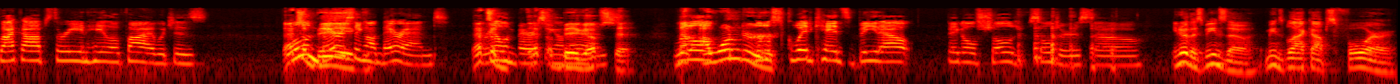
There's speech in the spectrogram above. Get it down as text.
Black Ops Three and Halo Five, which is a That's little a big. embarrassing on their end. that's real a, embarrassing That's a on big their end. upset. Little- now I wonder. Little squid kids beat out big old shol- soldiers. So You know what this means, though? It means Black Ops 4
